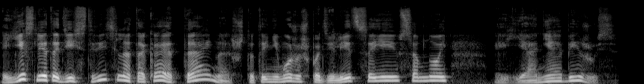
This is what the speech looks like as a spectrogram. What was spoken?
если это действительно такая тайна, что ты не можешь поделиться ею со мной, я не обижусь.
